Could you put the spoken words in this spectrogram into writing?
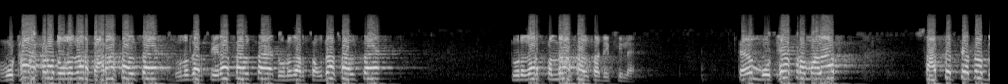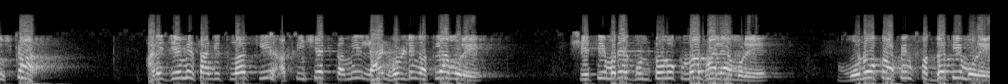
मोठा आकडा दोन हजार बारा सालचा आहे दोन हजार तेरा सालचा आहे दोन हजार चौदा सालचा आहे दोन हजार पंधरा सालचा देखील आहे. त्यामुळे मोठ्या प्रमाणात सातत्याचा दुष्काळ. आणि जे मी सांगितलं की अतिशय कमी लँड होल्डिंग असल्यामुळे शेतीमध्ये गुंतवणूक न झाल्यामुळे मोनोक्रॉपिंग पद्धतीमुळे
